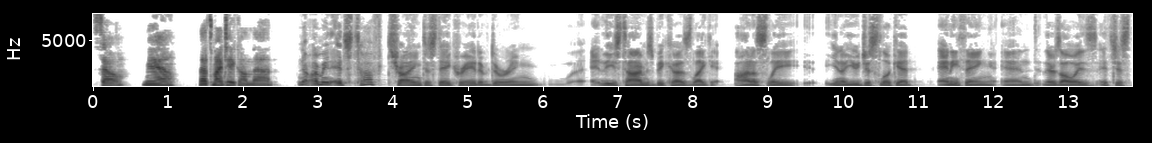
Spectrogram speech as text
So yeah, that's my take on that. no i mean it's tough trying to stay creative during eh, these times because like honestly you know you just look at anything and there's always it's just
